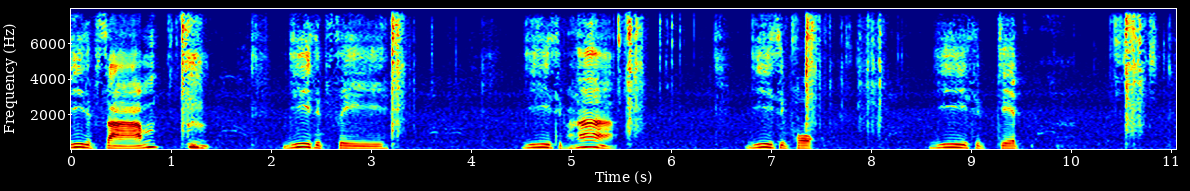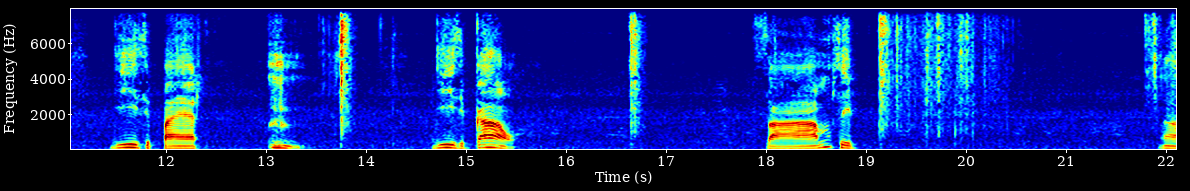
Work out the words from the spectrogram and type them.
23 24 25 26ยี่สิบเจ็ด ยี่สิบแปดยี่สิบเก้าสามสิบอ่า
